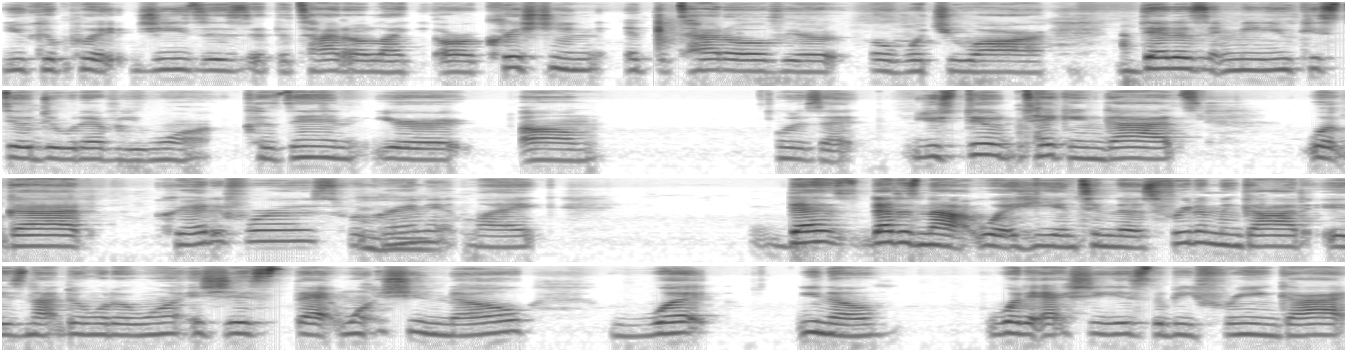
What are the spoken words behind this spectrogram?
you could put Jesus at the title like or Christian at the title of your of what you are, that doesn't mean you can still do whatever you want. Cause then you're um what is that? You're still taking God's what God created for us for Mhm. granted. Like that's that is not what he intended us. Freedom in God is not doing what I want. It's just that once you know what you know what it actually is to be free in God,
